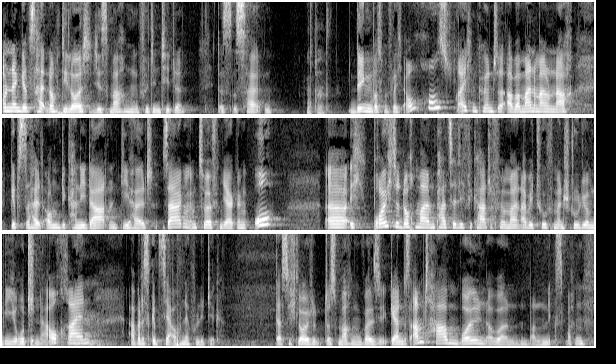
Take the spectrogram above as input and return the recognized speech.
und dann gibt's halt noch die Leute, die es machen für den Titel. Das ist halt ein okay. Ding, was man vielleicht auch rausstreichen könnte. Aber meiner Meinung nach gibt es da halt auch noch die Kandidaten, die halt sagen im zwölften Jahrgang, oh, äh, ich bräuchte doch mal ein paar Zertifikate für mein Abitur, für mein Studium, die rutschen da auch rein. Aber das gibt es ja auch in der Politik. Dass sich Leute das machen, weil sie gern das Amt haben wollen, aber dann nichts machen.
